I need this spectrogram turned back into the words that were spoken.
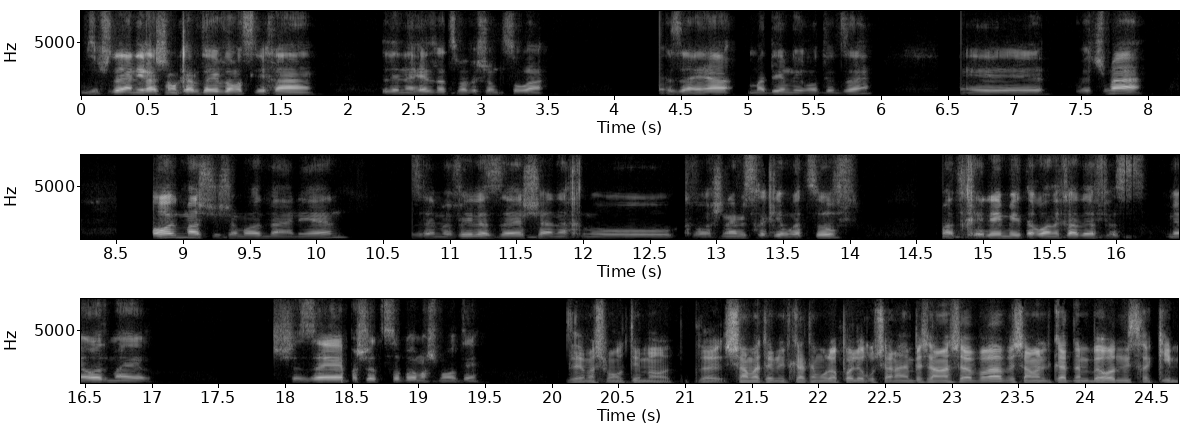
זה פשוט היה נראה שמכבי תל אביב לא מצליחה לנהל את עצמה בשום צורה. זה היה מדהים לראות את זה. אה, ותשמע, עוד משהו שמאוד מעניין, זה מביא לזה שאנחנו כבר שני משחקים רצוף, מתחילים מיתרון 1-0, מאוד מהר. שזה פשוט סופר משמעותי. זה משמעותי מאוד. שם אתם נתקעתם מול הפועל ירושלים בשנה שעברה, ושם נתקעתם בעוד משחקים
